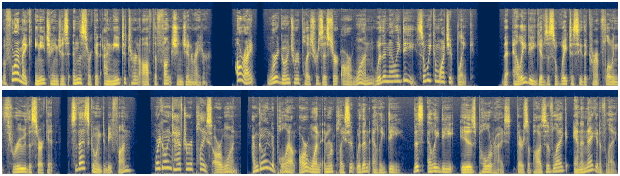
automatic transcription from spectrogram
Before I make any changes in the circuit, I need to turn off the function generator. Alright, we're going to replace resistor R1 with an LED so we can watch it blink. The LED gives us a way to see the current flowing through the circuit, so that's going to be fun. We're going to have to replace R1. I'm going to pull out R1 and replace it with an LED. This LED is polarized. There's a positive leg and a negative leg.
